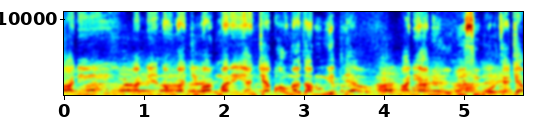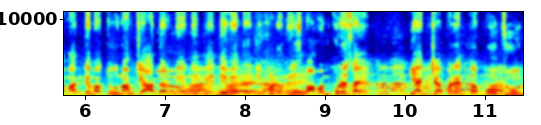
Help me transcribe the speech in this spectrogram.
आणि माननीय नवनाथजी वाघमारे यांच्या भावना जाणून घेतल्या. आणि आम्ही ओबीसी मोर्चाच्या माध्यमातून आमचे आदरणीय नेते देवेंद्रजी फडणवीस बावनकुळे साहेब यांच्यापर्यंत पोहोचून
